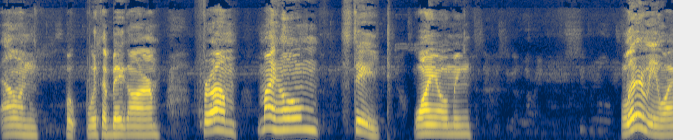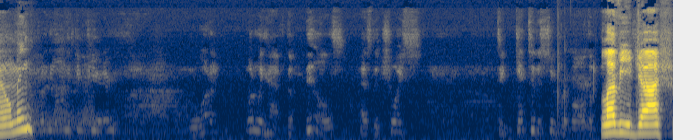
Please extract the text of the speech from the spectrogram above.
Allen with a big arm from my home state, Wyoming. Laramie, Wyoming. Love you, Josh.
